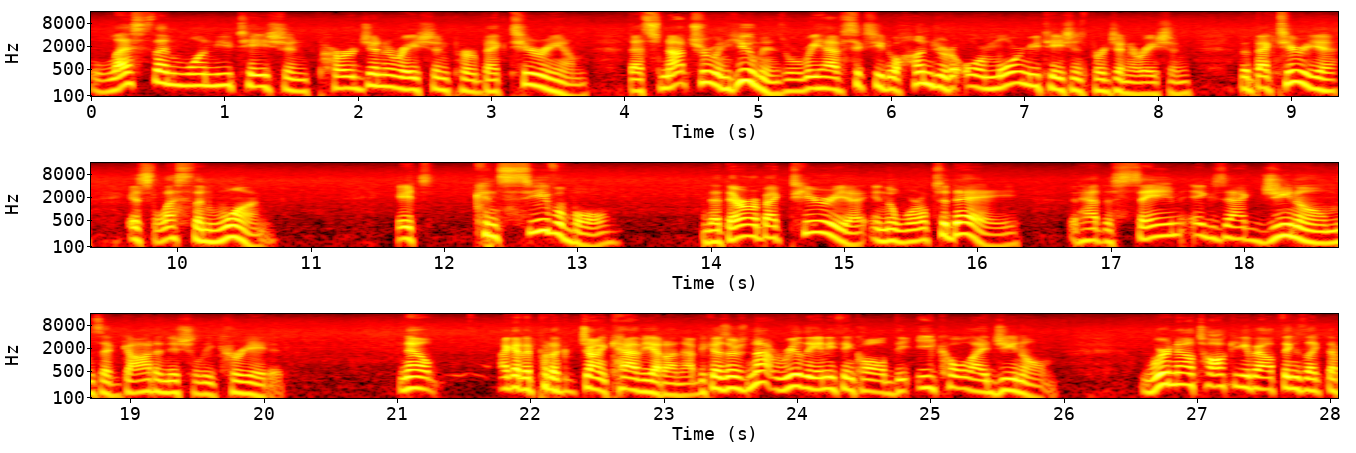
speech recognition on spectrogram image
less than one mutation per generation per bacterium. That's not true in humans where we have 60 to 100 or more mutations per generation, but bacteria, it's less than one. It's conceivable that there are bacteria in the world today that have the same exact genomes that God initially created. Now, I got to put a giant caveat on that because there's not really anything called the E. coli genome. We're now talking about things like the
